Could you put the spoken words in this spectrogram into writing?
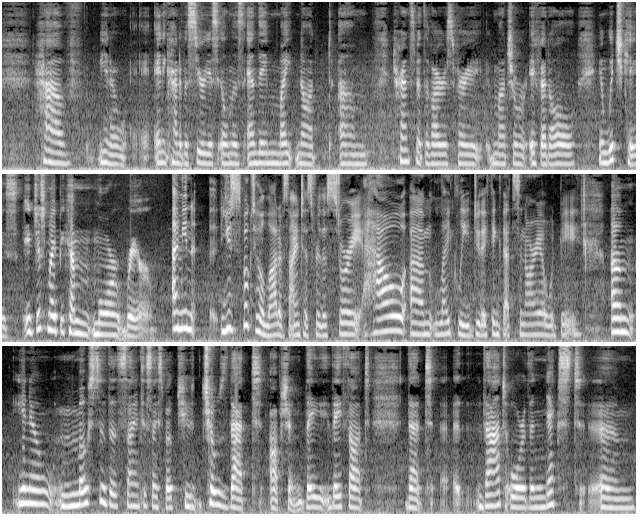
have you know any kind of a serious illness and they might not um, transmit the virus very much or if at all in which case it just might become more rare I mean, you spoke to a lot of scientists for this story. How um, likely do they think that scenario would be? Um, you know, most of the scientists I spoke to chose that option. They they thought that uh, that or the next. Um,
